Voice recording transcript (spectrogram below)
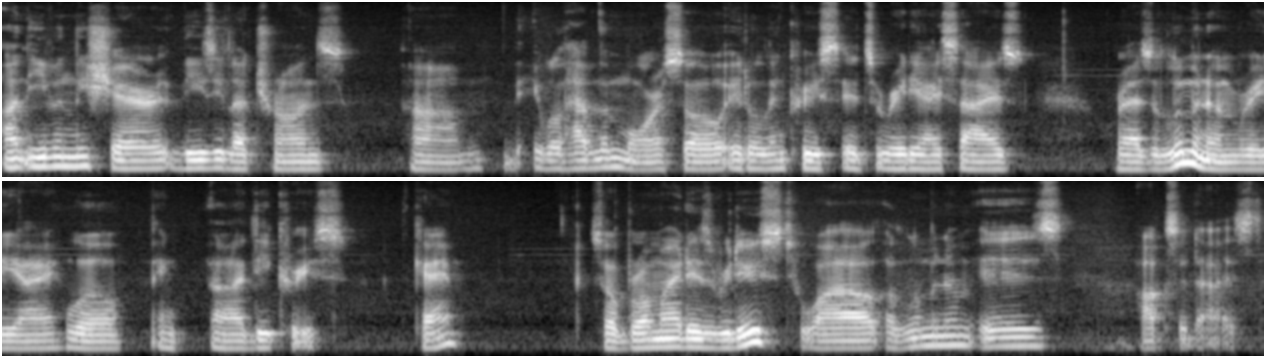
unevenly share these electrons. Um, it will have them more, so it'll increase its radii size, whereas aluminum radii will uh, decrease. Okay, so bromide is reduced while aluminum is oxidized.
